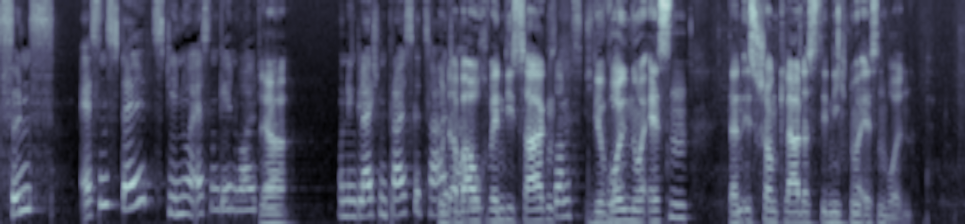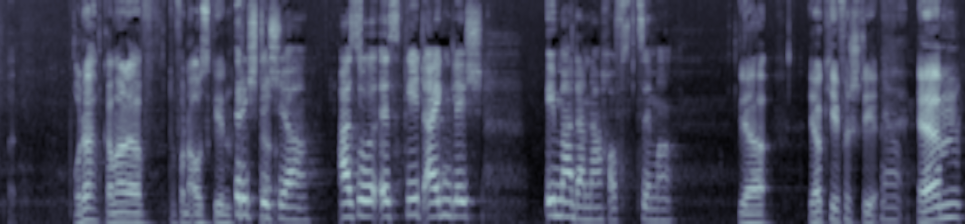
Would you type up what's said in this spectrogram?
fünf Essensdates, die nur essen gehen wollten ja. und den gleichen Preis gezahlt Und aber haben. auch wenn die sagen, Sonst- wir nee. wollen nur essen, dann ist schon klar, dass die nicht nur essen wollen. Oder? Kann man da davon ausgehen? Richtig, ja. Also es geht eigentlich immer danach aufs Zimmer. Ja, ja, okay, verstehe. Ja. Ähm,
